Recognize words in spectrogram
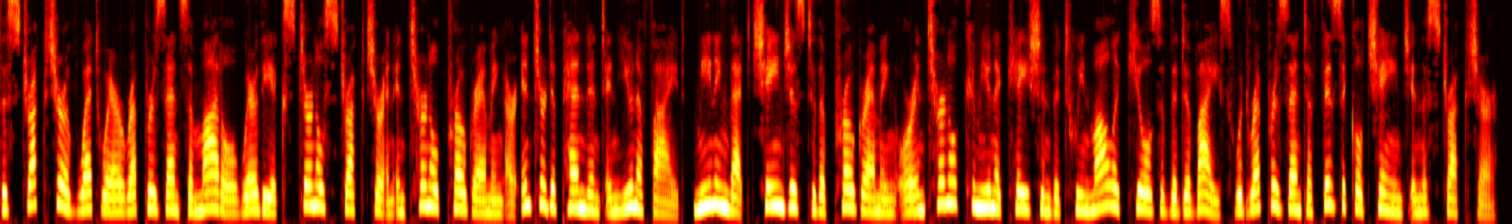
The structure of wetware represents a model where the external structure and internal programming are interdependent and unified, meaning that changes to the programming or internal communication between molecules of the device would represent a physical change in the structure.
